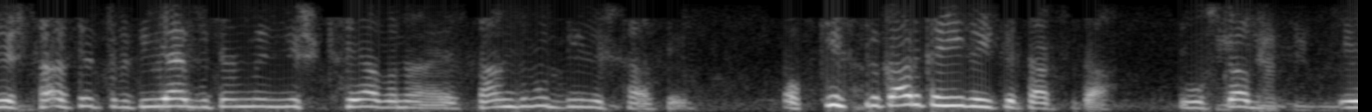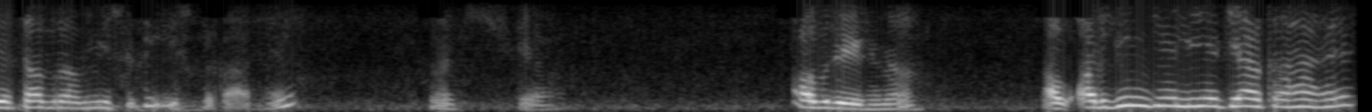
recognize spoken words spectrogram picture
निष्ठा से तृतीय वचन में निष्ठया बना है शांत बुद्धि निष्ठा से। और किस प्रकार कही गई कृतार्थता उसका ऐसा ब्राह्मी स्थिति इस प्रकार है। अच्छा। अब देखना। अब अर्जुन के लिए क्या कहा है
